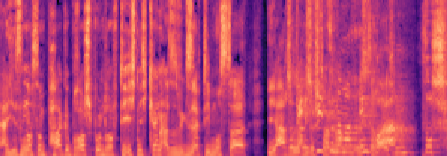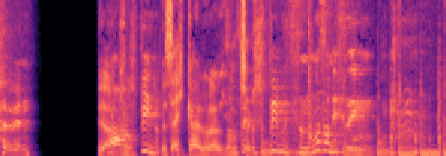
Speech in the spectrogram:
Ja, hier sind noch so ein paar Gebrauchsspuren drauf, die ich nicht kenne. Also wie gesagt, die muss da jahrelang Spiel, spielst du gestanden nochmal haben das in Intro an? So schön. Ja, Komm, spiel, Das ist echt geil, oder? So spiel musst doch nicht singen.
